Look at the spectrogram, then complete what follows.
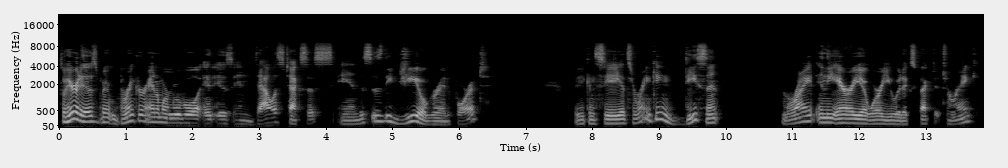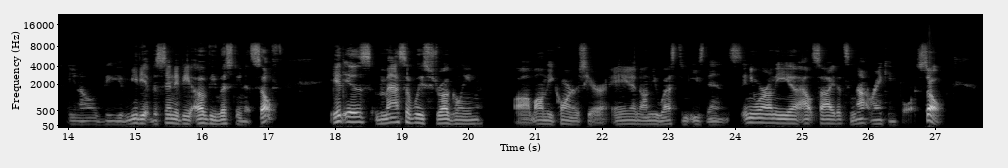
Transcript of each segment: So here it is, Brinker Animal Removal. It is in Dallas, Texas, and this is the GeoGrid for it. You can see it's ranking decent right in the area where you would expect it to rank, you know, the immediate vicinity of the listing itself. It is massively struggling um, on the corners here and on the west and east ends. Anywhere on the uh, outside, it's not ranking for. So,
